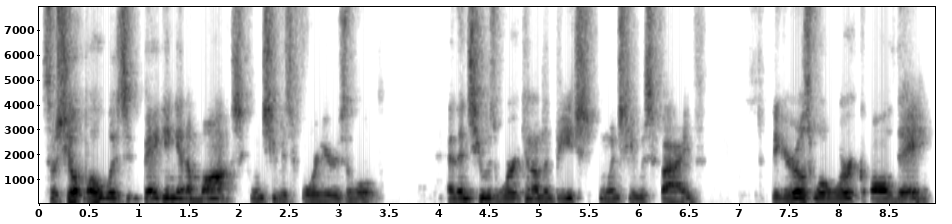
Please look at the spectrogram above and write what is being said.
So Shilpa was begging at a mosque when she was four years old. And then she was working on the beach when she was five. The girls will work all day,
